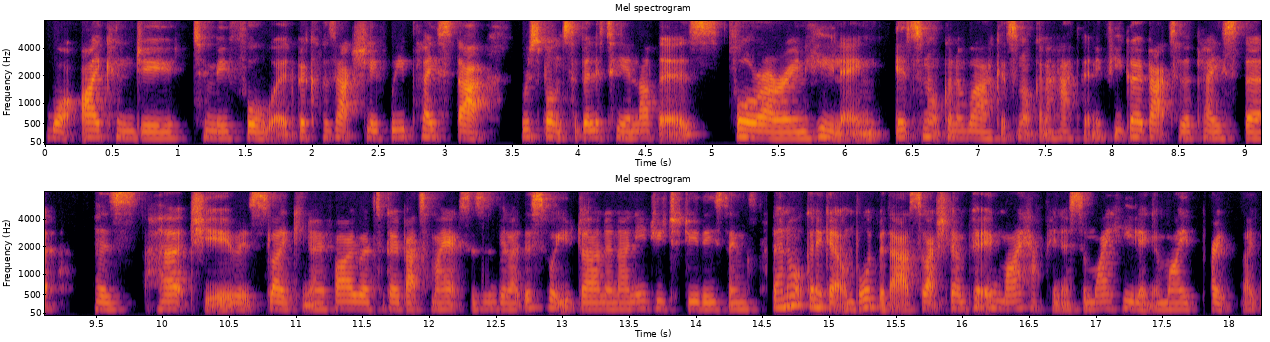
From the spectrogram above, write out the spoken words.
what I can do to move forward. Because actually, if we place that responsibility in others for our own healing, it's not going to work. It's not going to happen. If you go back to the place that has hurt you it's like you know if i were to go back to my exes and be like this is what you've done and i need you to do these things they're not going to get on board with that. So actually i'm putting my happiness and my healing and my like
